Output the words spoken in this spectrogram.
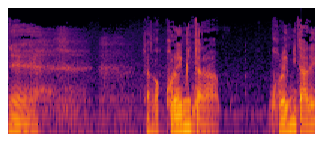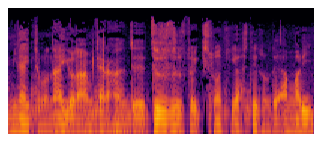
ねえ、なんかこれ見たら、これ見てあれ見ないっていうのないよな、みたいな感じで、ずるずるといきそうな気がしてるので、あんまり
